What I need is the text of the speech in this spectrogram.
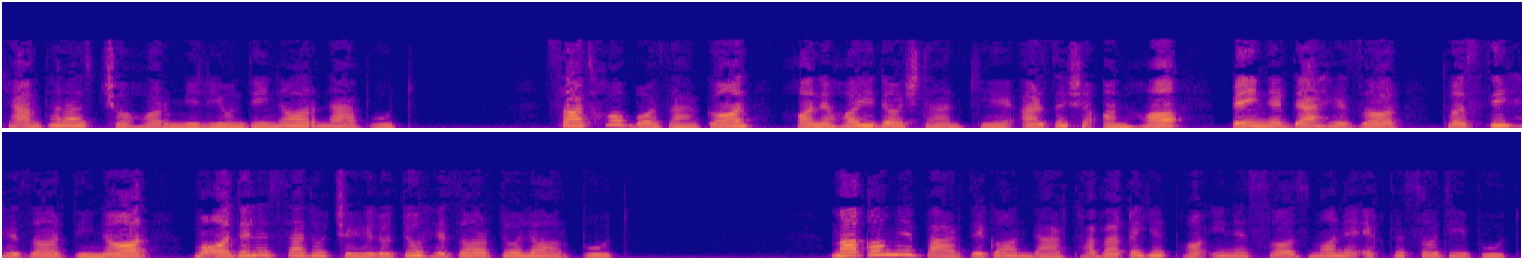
کمتر از چهار میلیون دینار نبود. صدها بازرگان خانه هایی داشتند که ارزش آنها بین ده هزار تا سی هزار دینار معادل 142 هزار دلار بود. مقام بردگان در طبقه پایین سازمان اقتصادی بود.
